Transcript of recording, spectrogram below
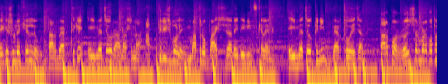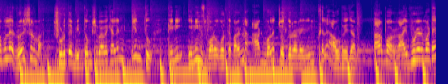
দেখে শুনে খেললেও তার ব্যাট থেকে এই ম্যাচেও রান আসে না। আটত্রিশ বলে মাত্র বাইশ রানের ইনিংস খেলেন। এই ম্যাচেও তিনি ব্যর্থ হয়ে যান। তারপর রোহিত শর্মার কথা বলে রোহিত শর্মা শুরুতে বিধ্বংসীভাবে খেলেন, কিন্তু তিনি ইনিংস বড় করতে পারেন না, আট বলে চোদ্দ রানের ইনিংস খেলে আউট হয়ে যান। তারপর রায়পুরের মাঠে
